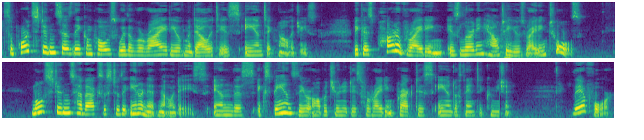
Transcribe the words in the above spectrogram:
support students as they compose with a variety of modalities and technologies, because part of writing is learning how to use writing tools. Most students have access to the internet nowadays, and this expands their opportunities for writing practice and authentic communication. Therefore,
